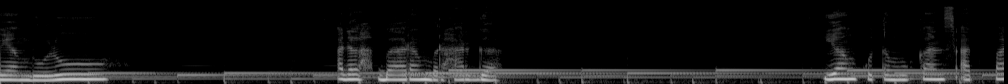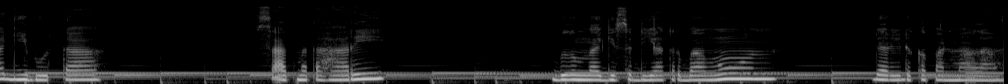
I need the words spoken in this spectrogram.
yang dulu adalah barang berharga yang kutemukan saat pagi buta, saat matahari belum lagi sedia terbangun dari dekapan malam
